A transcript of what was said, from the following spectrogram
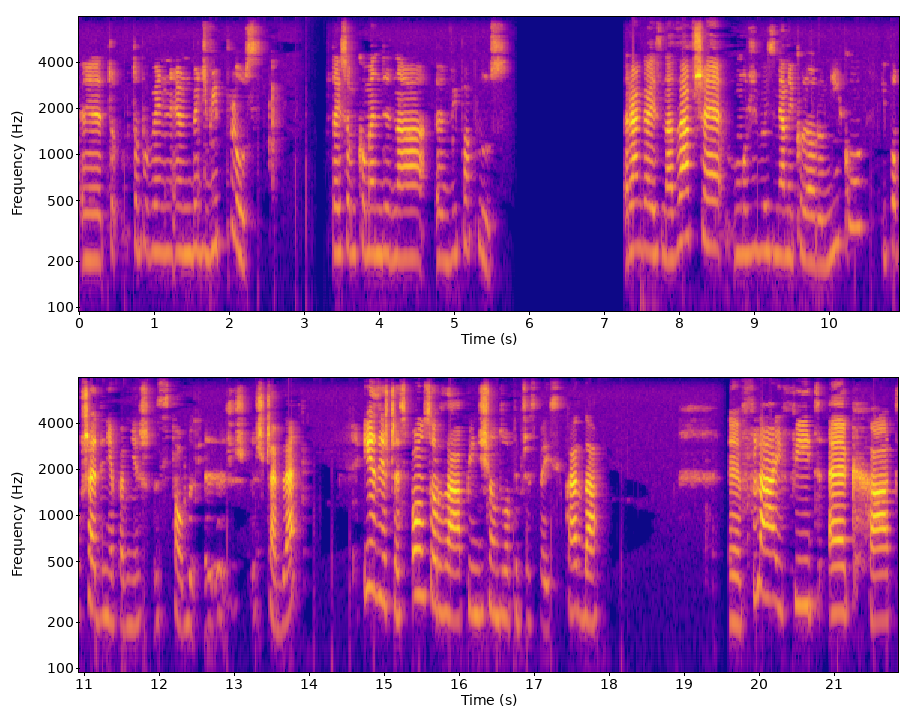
Y, to, to powinien być VIP+. Tutaj są komendy na y, VIPa+. Ranga jest na zawsze, możliwość zmiany koloru niku i poprzednie pewnie sz- szczeble. I jest jeszcze sponsor za 50 zł przez Spacecarda. Y, Fly, Fit, Egg, Hat.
